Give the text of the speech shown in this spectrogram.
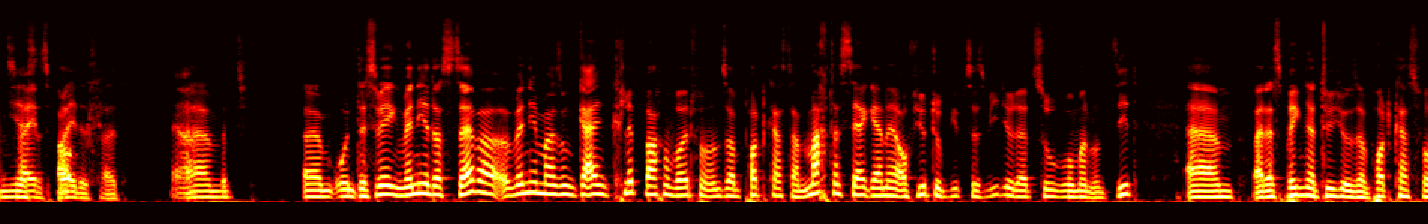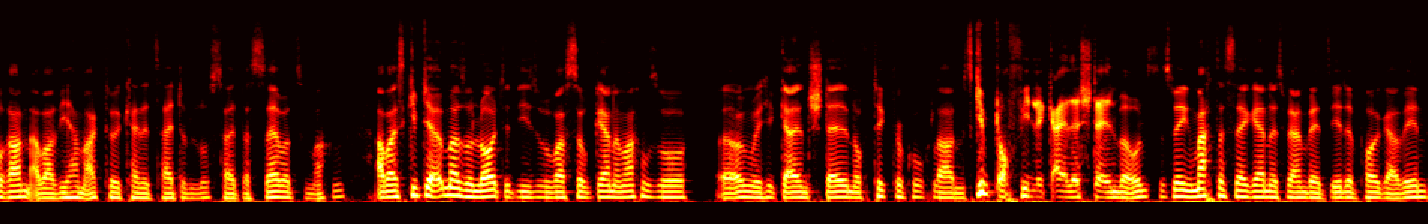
mir Zeit, ist es beides halt. Ja, Ähm, gut. Ähm, und deswegen, wenn ihr das selber, wenn ihr mal so einen geilen Clip machen wollt von unserem Podcast, dann macht das sehr gerne. Auf YouTube gibt es das Video dazu, wo man uns sieht. Ähm, weil das bringt natürlich unseren Podcast voran, aber wir haben aktuell keine Zeit und Lust, halt das selber zu machen. Aber es gibt ja immer so Leute, die sowas so gerne machen, so äh, irgendwelche geilen Stellen auf TikTok hochladen. Es gibt auch viele geile Stellen bei uns, deswegen macht das sehr gerne. Das werden wir jetzt jede Folge erwähnen.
